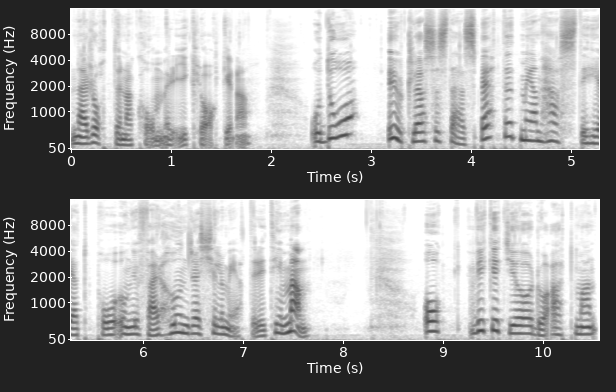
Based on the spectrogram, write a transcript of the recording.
när råttorna kommer i klakorna. Och då utlöses det här spettet med en hastighet på ungefär 100 km i timmen. Och vilket gör då att man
